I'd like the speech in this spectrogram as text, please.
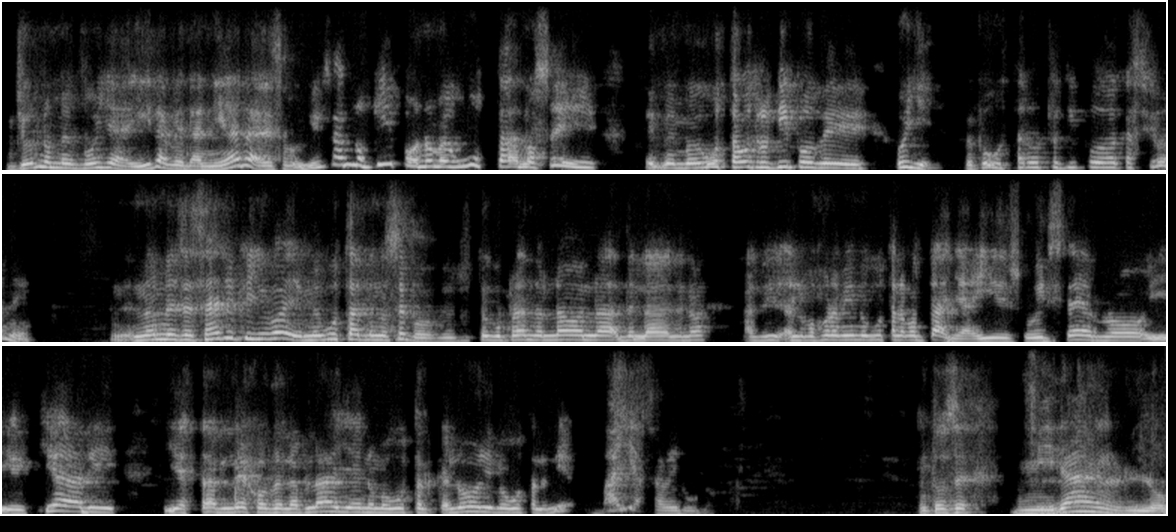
yo no me voy a ir a veranear a eso, quizás no equipo, no me gusta, no sé, me, gusta otro tipo de, oye, me puede gustar otro tipo de vacaciones. No es necesario que yo vaya, me gusta, no sé, porque estoy comprando al lado de la, de la, a lo mejor a mí me gusta la montaña y subir cerro y esquiar y, y estar lejos de la playa y no me gusta el calor y me gusta la nieve. Vaya a saber uno. Entonces, mirarlo,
